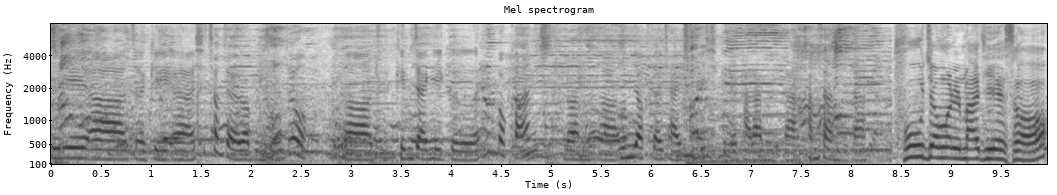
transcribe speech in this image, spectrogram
우리 아, 저기 아, 시청자 여러분들도 어, 굉장히 그 행복한 그런 어, 음력설 잘 지내시기를 바랍니다. 감사합니다. 구정을 맞이해서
